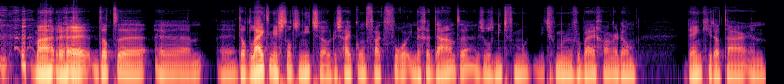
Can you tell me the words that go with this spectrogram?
maar eh, dat, eh, ehm, eh, dat lijkt in eerste instantie niet zo. Dus hij komt vaak voor in de gedaante. Dus als niet, vermoed, niet vermoedende voorbijganger, dan denk je dat daar een,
